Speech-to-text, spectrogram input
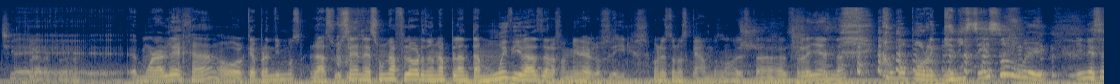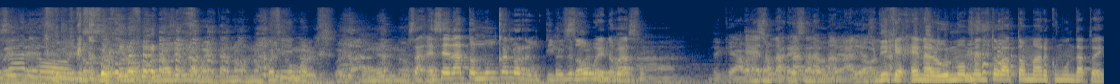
Sí, Eh, moraleja, o qué aprendimos, la azucena es una flor de una planta muy vivaz de la familia de los lirios. Con esto nos quedamos, ¿no? De esta, esta leyenda. ¿Cómo? ¿Por qué dice eso, güey? Innecesario. No, no, no dio una vuelta, no, no fue Sí, como no. el, el boom, ¿no? O sea, ese dato nunca lo Ese reutilizó, güey, nomás. Ah, de que ahora Es se una aparece planta donde haya mamalona. Dije, en algún momento va a tomar como un dato. de-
